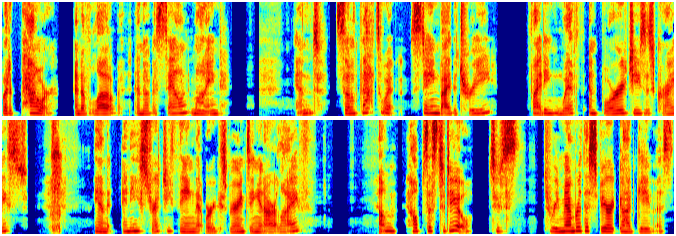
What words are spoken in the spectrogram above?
but of power and of love and of a sound mind. And so that's what staying by the tree, fighting with and for Jesus Christ in any stretchy thing that we're experiencing in our life um, helps us to do to to remember the spirit God gave us.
